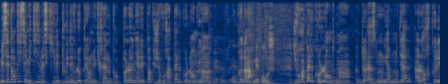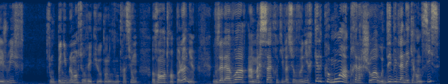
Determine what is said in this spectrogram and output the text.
Mais cet antisémitisme, est-ce qu'il est plus développé en Ukraine qu'en Pologne à l'époque? Je vous rappelle qu'au Ou que dans lendemain, l'armée rouge, ou que dans l'armée rouge, je vous rappelle qu'au lendemain de la Seconde Guerre mondiale, alors que les Juifs qui ont péniblement survécu au camp de concentration rentrent en Pologne, vous allez avoir un massacre qui va survenir quelques mois après la Shoah, au début de l'année 46,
